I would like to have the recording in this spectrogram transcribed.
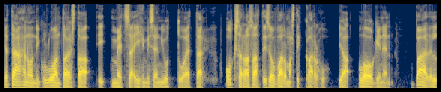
Ja tämähän on niin kuin luontaista metsäihmisen juttua, että oksa rasahti, se on varmasti karhu ja looginen päätel,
